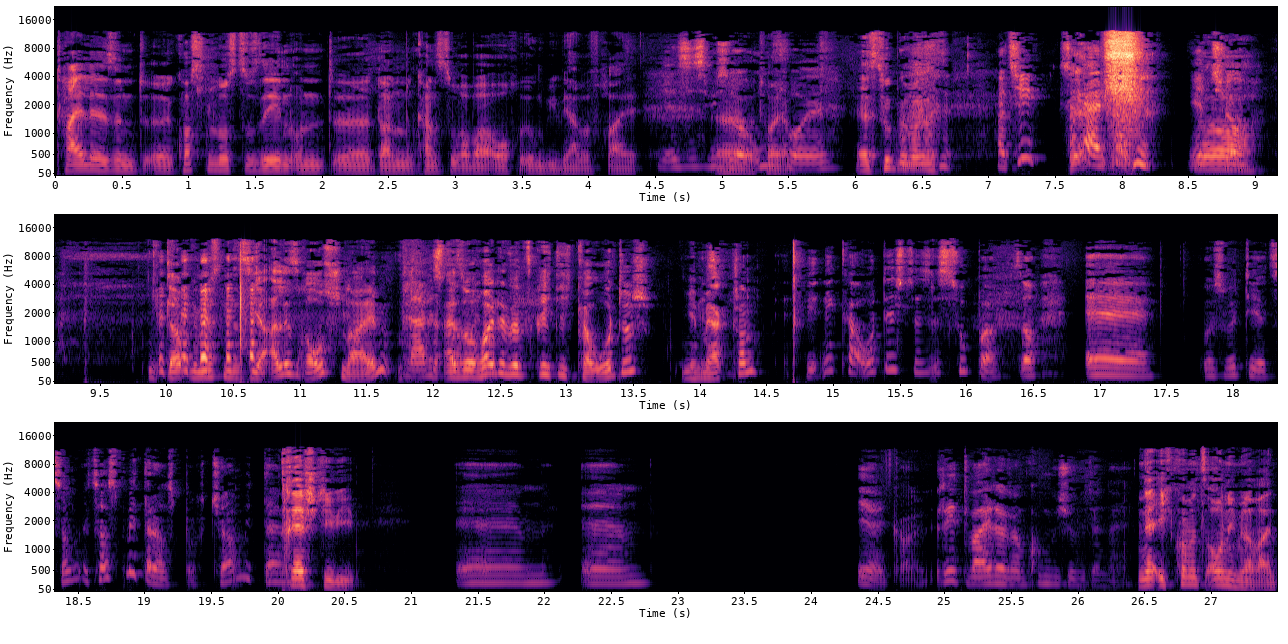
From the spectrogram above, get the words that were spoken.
Teile sind äh, kostenlos zu sehen und äh, dann kannst du aber auch irgendwie werbefrei. Es ist wie äh, so. Unfall. Es tut mir mal Hat sie? So geil. Jetzt Oh. schon. Ich glaube, wir müssen das hier alles rausschneiden. Das also heute wird's richtig chaotisch. Ihr merkt schon. Es wird nicht chaotisch, das ist super. So, äh, was wollte ich jetzt sagen? Jetzt hast du mit rausgebracht. Schau mit deinem... Trash-TV. Ähm, ähm... Ja, egal. Red weiter, dann komme ich schon wieder rein. Ja, ich komme jetzt auch nicht mehr rein.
